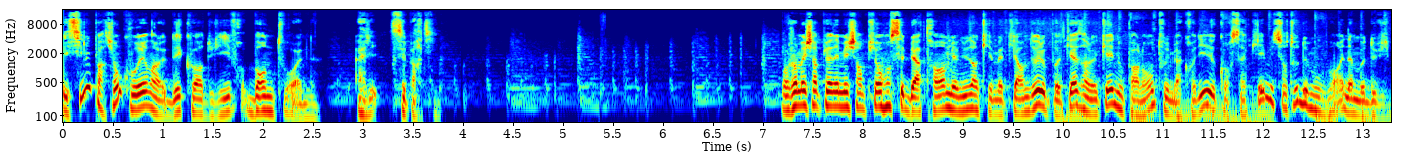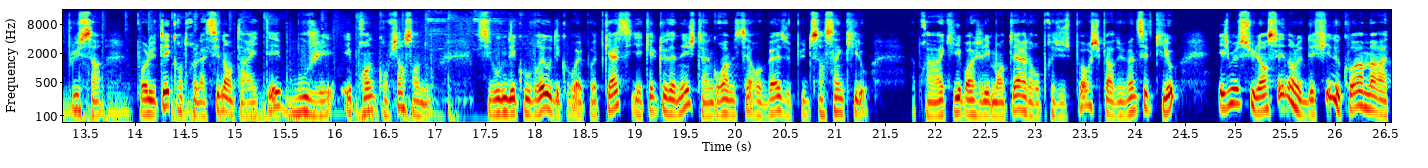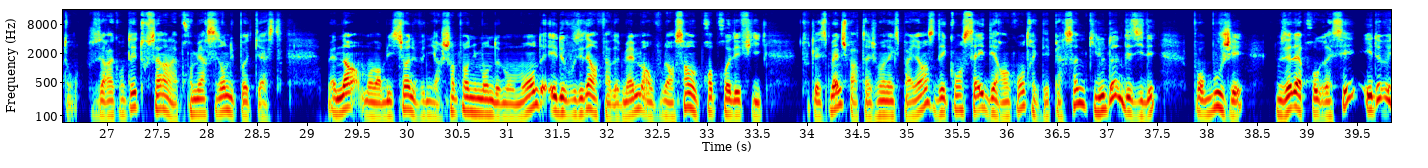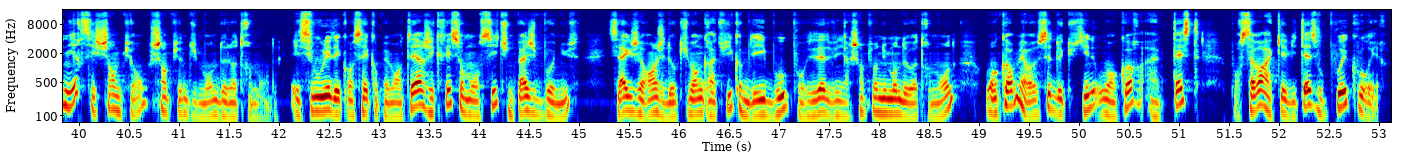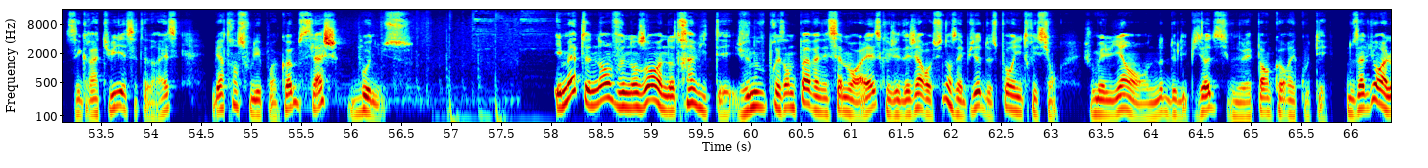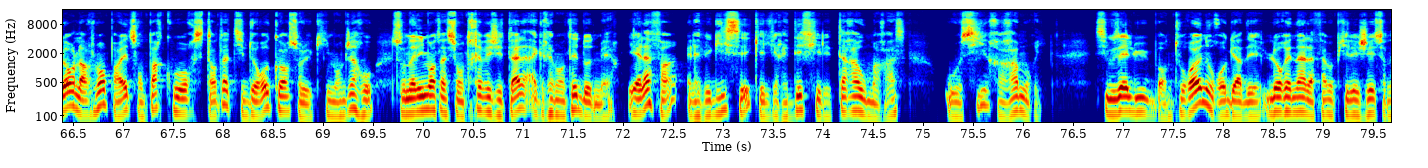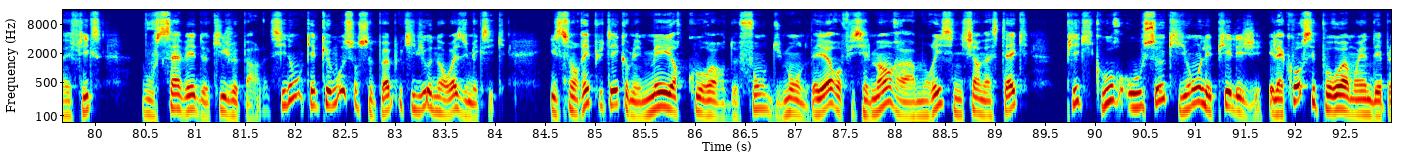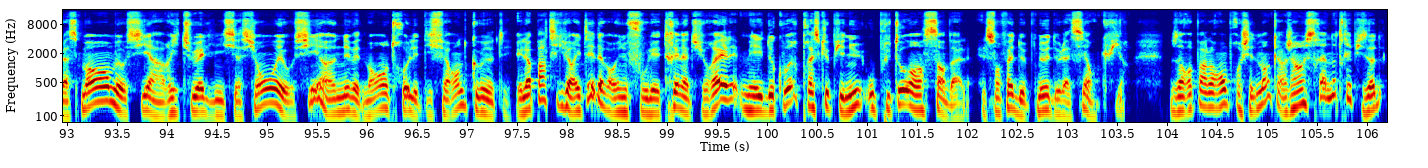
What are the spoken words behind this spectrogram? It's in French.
Et si nous partions courir dans le décor du livre Born to Run? Allez, c'est parti. Bonjour mes champions et mes champions, c'est Bertrand, bienvenue dans Kilomètre 42, le podcast dans lequel nous parlons tous les mercredis de course à pied, mais surtout de mouvement et d'un mode de vie plus sain pour lutter contre la sédentarité, bouger et prendre confiance en nous. Si vous me découvrez ou découvrez le podcast, il y a quelques années, j'étais un gros hamster obèse de plus de 105 kg. Après un rééquilibrage alimentaire et la reprise du sport, j'ai perdu 27 kg et je me suis lancé dans le défi de courir un marathon. Je vous ai raconté tout ça dans la première saison du podcast. Maintenant, mon ambition est de devenir champion du monde de mon monde et de vous aider à en faire de même en vous lançant vos propres défis. Toutes les semaines, je partage mon expérience, des conseils, des rencontres avec des personnes qui nous donnent des idées pour bouger, nous aident à progresser et devenir ces champions, championnes du monde de notre monde. Et si vous voulez des conseils complémentaires, j'ai créé sur mon site une page bonus. C'est là que je range des documents gratuits comme des e-books pour vous aider à devenir champion du monde de votre monde, ou encore mes recettes de cuisine, ou encore un test pour savoir à quelle vitesse vous pouvez courir. C'est gratuit à cette adresse bertrandsoulier.com slash bonus. Et maintenant, venons-en à notre invité. Je ne vous présente pas Vanessa Morales que j'ai déjà reçue dans un épisode de Sport et Nutrition. Je vous mets le lien en note de l'épisode si vous ne l'avez pas encore écouté. Nous avions alors largement parlé de son parcours, ses tentatives de record sur le Kilimanjaro, son alimentation très végétale agrémentée d'eau de mer. Et à la fin, elle avait glissé qu'elle irait défier les Tarahumaras ou aussi Raramuri. Si vous avez lu Born ou regardé Lorena la femme au pied léger sur Netflix, vous savez de qui je parle. Sinon, quelques mots sur ce peuple qui vit au nord-ouest du Mexique. Ils sont réputés comme les meilleurs coureurs de fond du monde. D'ailleurs, officiellement, Raramuri signifie en aztèque pieds qui courent ou ceux qui ont les pieds légers. Et la course est pour eux un moyen de déplacement, mais aussi un rituel d'initiation et aussi un événement entre les différentes communautés. Et leur particularité est d'avoir une foulée très naturelle, mais de courir presque pieds nus ou plutôt en sandales. Elles sont faites de pneus et de lacets en cuir. Nous en reparlerons prochainement car j'ai enregistré un autre épisode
